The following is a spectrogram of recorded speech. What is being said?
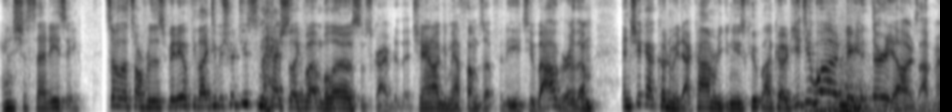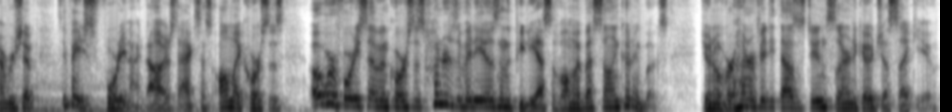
And it's just that easy. So that's all for this video. If you'd like to, be sure to smash the like button below, subscribe to the channel, give me a thumbs up for the YouTube algorithm, and check out Codemy.com where you can use coupon code YouTube1 to get $30 off membership. So you pay just $49 to access all my courses, over 47 courses, hundreds of videos, and the PDFs of all my best-selling coding books. Join over 150,000 students learn to code just like you.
